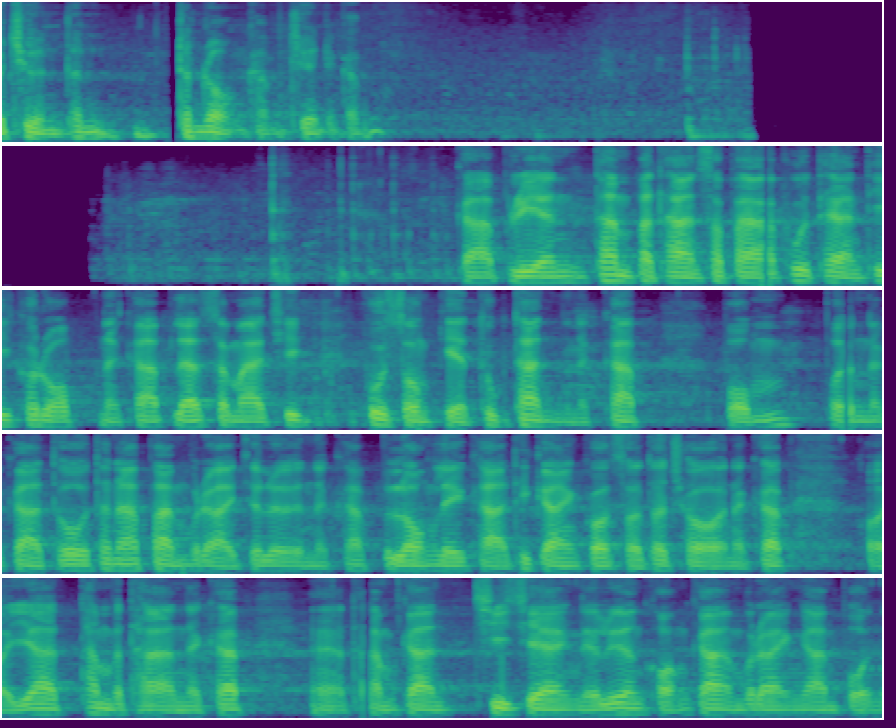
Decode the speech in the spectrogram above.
อเชิญท่านท่านรองครับเชิญนะครับกาบเรียนท่านประธานสภาผู้แทนที่เคารพนะครับ และสมาชิกผู้ทรงเกียรติทุกท่านนะครับ ผมพลอากาศโทธนพันธ์รายเจริญนะครับรองเลขาธิการกสทชนะครับ ขออนุญาตท่านประธานนะครับทำการชี้แจงในเรื่องของการรายงานผล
